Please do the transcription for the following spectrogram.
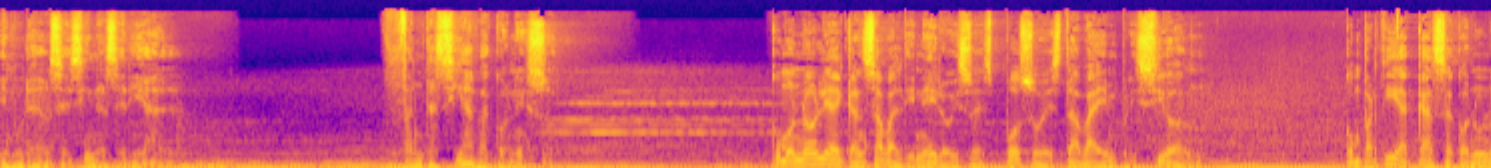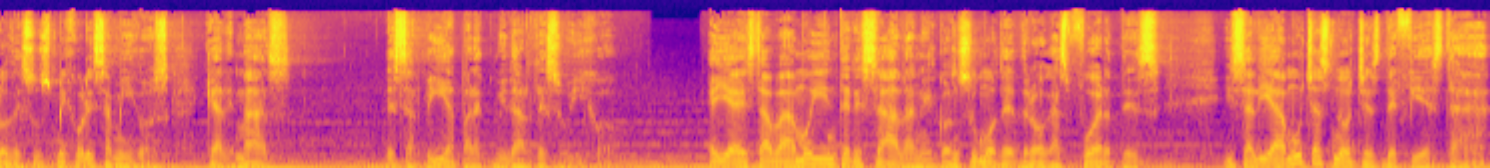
en una asesina serial fantaseaba con eso. Como no le alcanzaba el dinero y su esposo estaba en prisión, compartía casa con uno de sus mejores amigos, que además le servía para cuidar de su hijo. Ella estaba muy interesada en el consumo de drogas fuertes y salía muchas noches de fiesta,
